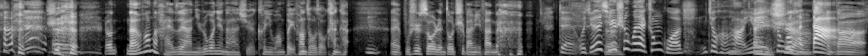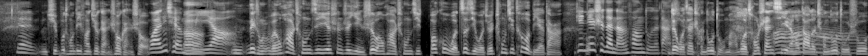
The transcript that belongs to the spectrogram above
是。然后南方的孩子呀，你如果念大学，可以往北方走走看看。嗯，哎，不是所有人都吃白米饭的。对，我觉得其实生活在中国就很好，因为中国很大很大。对，你去不同地方去感受感受，完全不一样。嗯那种文化冲击，甚至饮食文化冲击，包括我自己，我觉得冲击特别大。天天是在南方读的大学，对，我在成都读嘛。我从山西，然后到了成都读书，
